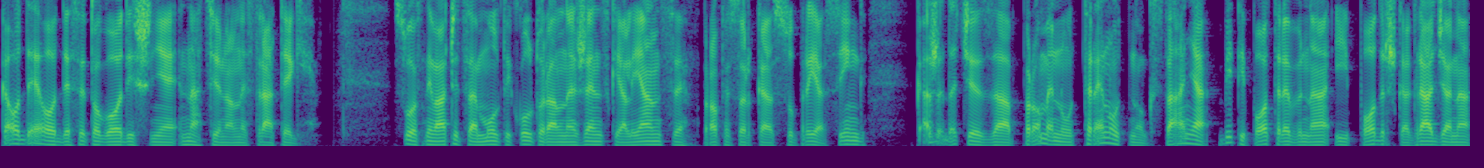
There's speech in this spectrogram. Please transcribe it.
kao deo desetogodišnje nacionalne strategije. Suosnivačica multikulturalne ženske alijanse, profesorka Supriya Singh, kaže da će za promenu trenutnog stanja biti potrebna i podrška građana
